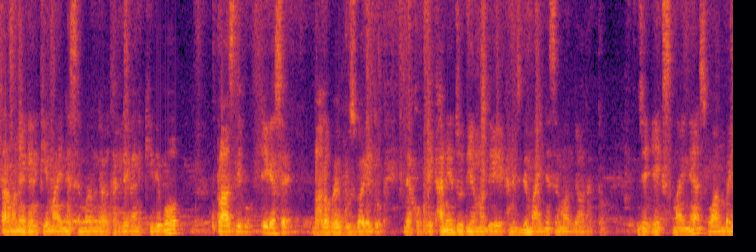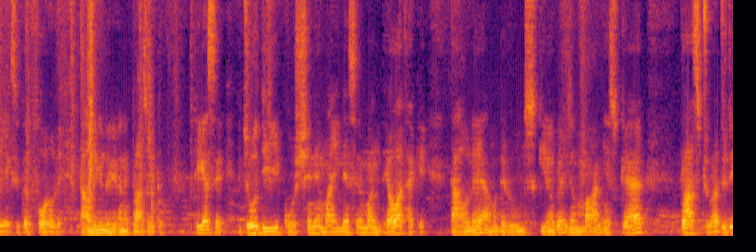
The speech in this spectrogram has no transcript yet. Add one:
তার মানে এখানে কি? মাইনাসের মান দেওয়া থাকলে এখানে কি দেব? প্লাস দিব, ঠিক আছে? ভালোভাবে বুঝবা কিন্তু। দেখো, এখানে যদি আমাদের, এখানে যদি মাইনাসের মান দেওয়া থাকতো, যে x minus one by x equal four হলে, তাহলে কিন্তু এখানে প্লাস হতো ঠিক আছে? যদি কোশ্চেনে মাইনাসের মান দেওয়া থাকে, তাহলে আমাদের রুলস কী হবে? যে মান স্কোয়ার প্লাস টু আর যদি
